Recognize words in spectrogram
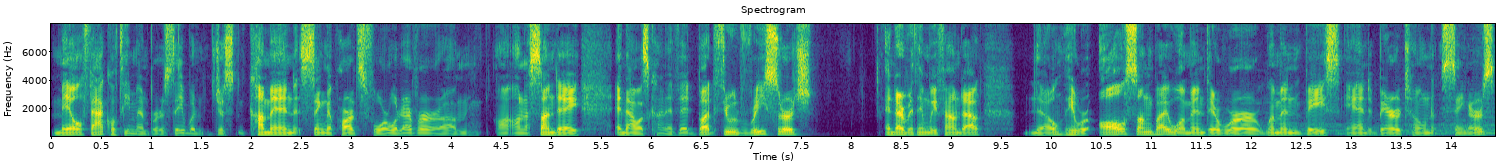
male faculty members. They would just come in, sing the parts for whatever um, on, on a Sunday, and that was kind of it. But through research and everything, we found out no, they were all sung by women. There were women bass and baritone singers.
